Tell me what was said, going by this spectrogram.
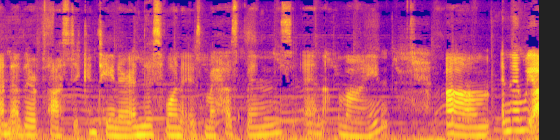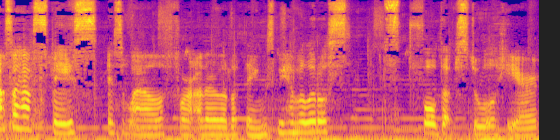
another plastic container and this one is my husband's and mine. Um, and then we also have space as well for other little things. We have a little fold up stool here.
